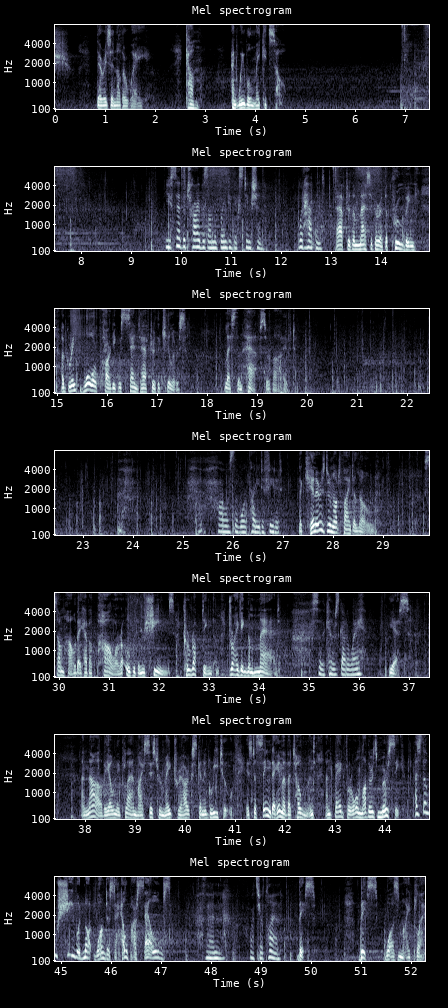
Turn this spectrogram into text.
There is another way. Come, and we will make it so. You said the tribe was on the brink of extinction. What happened? After the massacre at the Proving, a great war party was sent after the killers. Less than half survived. How was the war party defeated? The killers do not fight alone. Somehow they have a power over the machines, corrupting them, driving them mad. So the killers got away? Yes. And now the only plan my sister matriarchs can agree to is to sing the Hymn of Atonement and beg for All Mother's mercy, as though she would not want us to help ourselves. Then, what's your plan? This. This was my plan.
